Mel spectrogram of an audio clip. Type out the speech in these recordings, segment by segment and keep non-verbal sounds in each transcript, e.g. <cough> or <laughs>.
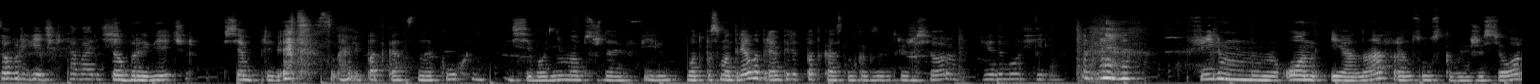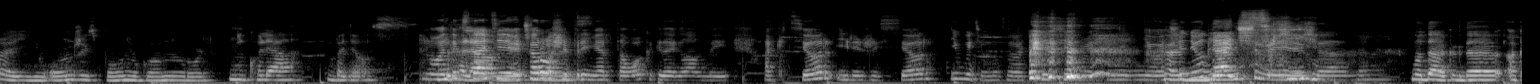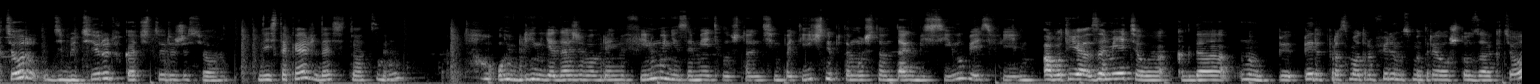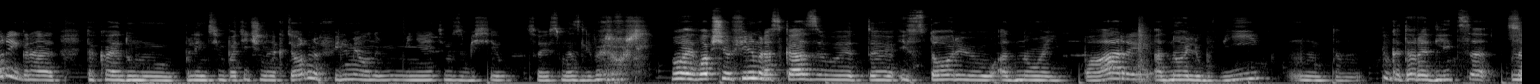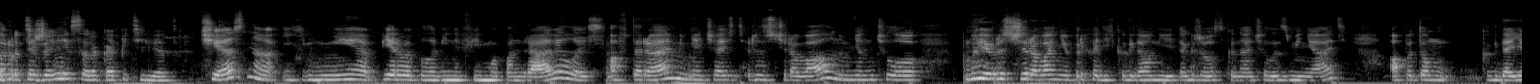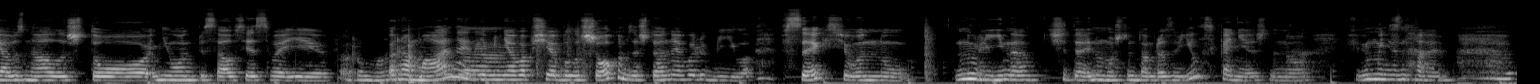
Добрый вечер, товарищи. Добрый вечер. Всем привет. <laughs> С вами подкаст на кухне. И сегодня мы обсуждаем фильм. Вот посмотрела прямо перед подкастом, как зовут режиссера. Я думала, фильм. <laughs> Фильм «Он и она» французского режиссера, и он же исполнил главную роль. Николя Бедос. Ну, это, кстати, хороший пример того, когда главный актер и режиссер, не будем называть эти фильмы, не, не очень удачные. Ну да, когда актер дебютирует в качестве режиссера. Здесь такая же, да, ситуация? Мгм. Ой, блин, я даже во время фильма не заметила, что он симпатичный, потому что он так бесил весь фильм. А вот я заметила, когда, ну, пе- перед просмотром фильма смотрела, что за актеры играют, такая думаю, блин, симпатичный актер, но в фильме он меня этим забесил своей смазливой рожей. Ой, в общем, фильм рассказывает э, историю одной пары, одной любви, там, которая длится на 45 протяжении лет. 45 лет. Честно, мне первая половина фильма понравилась, а вторая меня часть разочаровала, но мне начало мое разочарование приходить, когда он ей так жестко начал изменять, а потом, когда я узнала, что не он писал все свои Роман. романы, Да. для меня вообще было шоком, за что она его любила. В сексе он, ну, нулина, считай. Ну, может, он там развился, конечно, но мы не знаем.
